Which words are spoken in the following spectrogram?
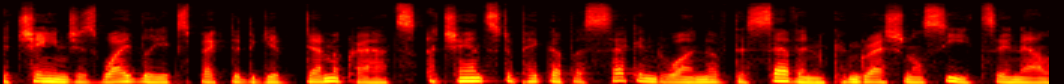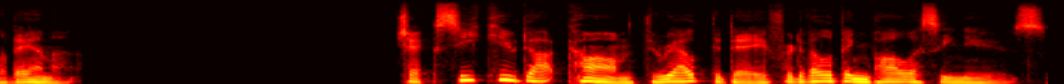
The change is widely expected to give Democrats a chance to pick up a second one of the seven congressional seats in Alabama. Check CQ.com throughout the day for developing policy news.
